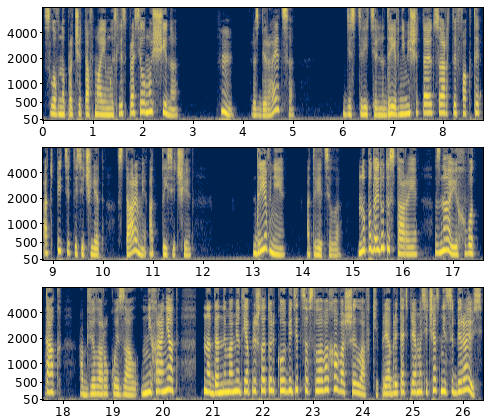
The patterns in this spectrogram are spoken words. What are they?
Словно прочитав мои мысли, спросил мужчина. «Хм, разбирается?» Действительно, древними считаются артефакты от пяти тысяч лет, старыми — от тысячи. «Древние?» — ответила. «Ну, подойдут и старые. Знаю их вот так», — обвела рукой зал. «Не хранят. На данный момент я пришла только убедиться в словах о вашей лавке. Приобретать прямо сейчас не собираюсь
